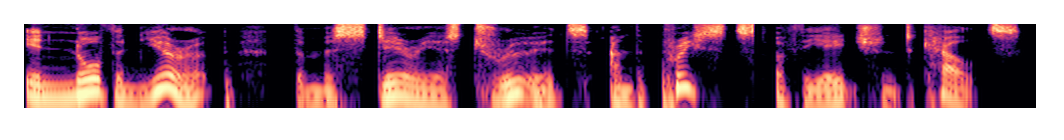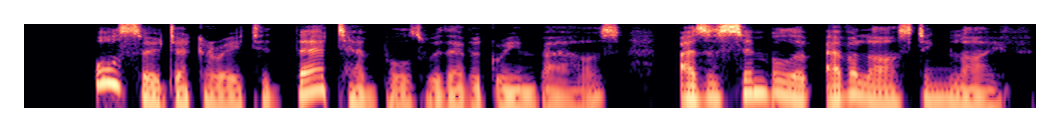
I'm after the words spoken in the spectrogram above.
In Northern Europe, the mysterious Druids and the priests of the ancient Celts also decorated their temples with evergreen boughs as a symbol of everlasting life,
